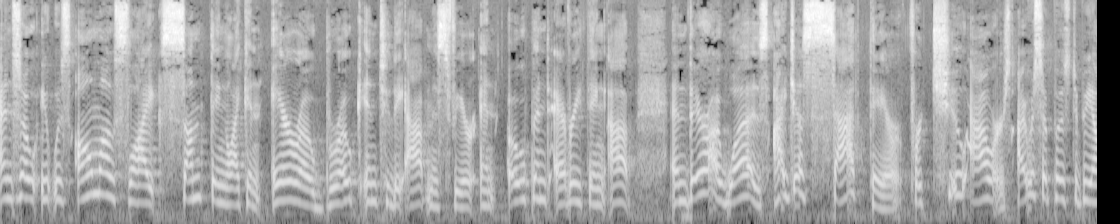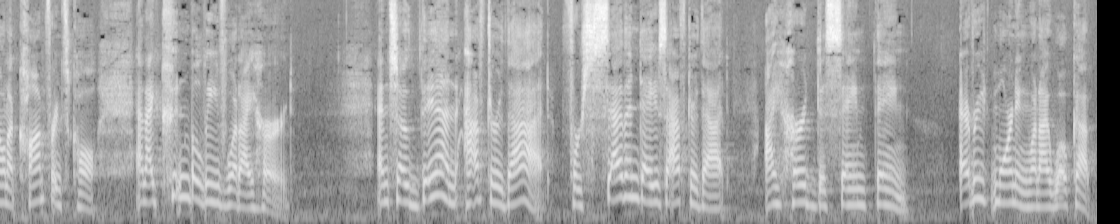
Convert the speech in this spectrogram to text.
And so it was almost like something like an arrow broke into the atmosphere and opened everything up. And there I was. I just sat there for two hours. I was supposed to be on a conference call, and I couldn't believe what I heard. And so then, after that, for seven days after that, I heard the same thing. Every morning when I woke up,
